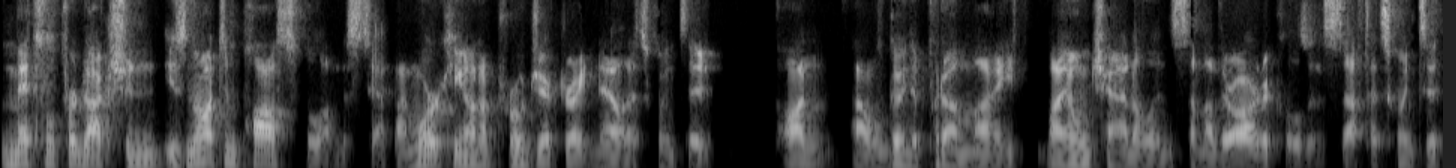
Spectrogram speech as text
metal production is not impossible on the steppe. I'm working on a project right now that's going to on I'm going to put on my my own channel and some other articles and stuff that's going to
